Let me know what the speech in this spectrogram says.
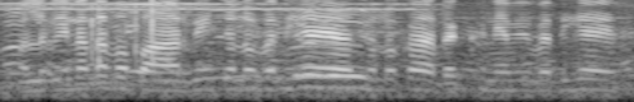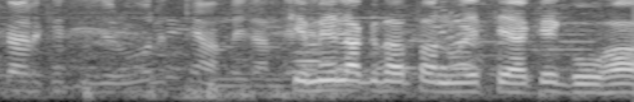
ਮਤਲਬ ਇਹਨਾਂ ਦਾ ਵਪਾਰ ਵੀ ਚਲੋ ਵਧੀਆ ਆ ਚਲੋ ਘਰ ਰੱਖਣੇ ਵੀ ਵਧੀਆ ਇਸ ਕਰਕੇ ਅਸੀਂ ਜ਼ਰੂਰ ਇੱਥੇ ਆਉਂਦੇ ਜਾਂਦੇ ਆ ਕਿਵੇਂ ਲੱਗਦਾ ਤੁਹਾਨੂੰ ਇੱਥੇ ਆ ਕੇ ਗੋਹਾ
